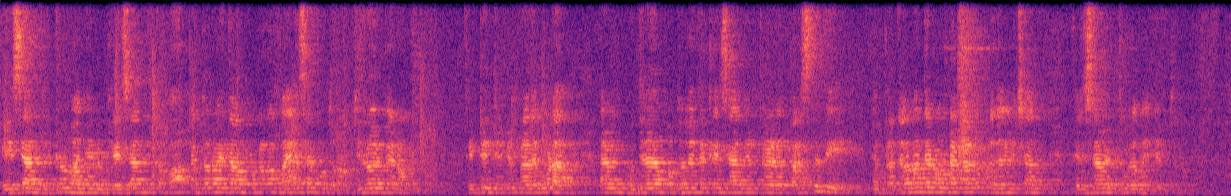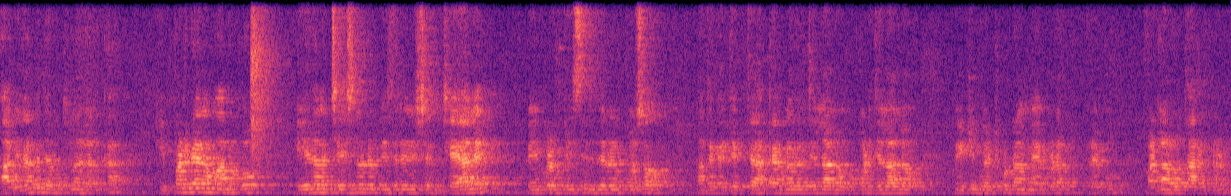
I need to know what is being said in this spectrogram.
కేసీఆర్ తిట్టుడు బంద్ చేయను కేసీఆర్ తిట్టు బాగా పెద్దలు అయితే అనుకుంటున్నావు మైనస్ అయిపోతున్నావు జీరో అయిపోయినాం తిట్టి తిట్టి ప్రజలు కూడా అరే బుద్ధి పొద్దులు అయితే కేసీఆర్ తింటున్నాడు పరిస్థితి మేము ప్రజల మధ్య ఉంటాను కనుక ప్రజల విషయాలు తెలిసిన వ్యక్తులుగా మేము చెప్తున్నాం ఆ విధంగా జరుగుతున్నది కనుక ఇప్పటికైనా మానుకో ఏదైనా చేసినట్టు బీసీ రిజర్వేషన్ చేయాలి. మేము కూడా బీసీ రిజర్వేషన్ కోసం మా దగ్గర చెప్తే ఆ కరీంనగర్ జిల్లాలో ఉమ్మడి జిల్లాలో మీటింగ్ పెట్టుకుంటాం మేము కూడా రేపు పద్నాలుగో తారీఖు నాడు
